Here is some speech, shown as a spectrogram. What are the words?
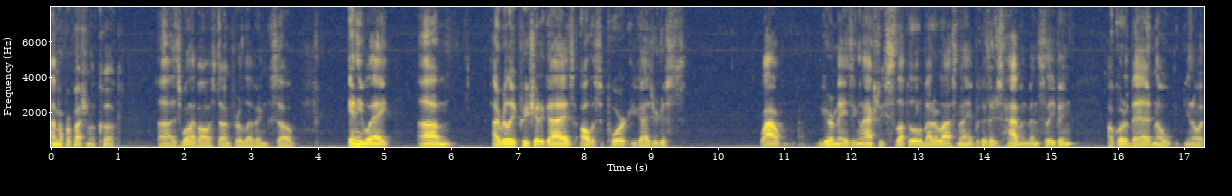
I'm a professional cook. Uh, is what I've always done for a living. So, anyway, um, I really appreciate it, guys. All the support. You guys are just wow. You're amazing. And I actually slept a little better last night because I just haven't been sleeping. I'll go to bed and I'll, you know, at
